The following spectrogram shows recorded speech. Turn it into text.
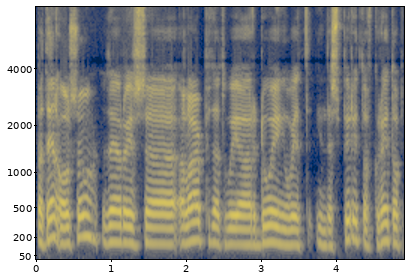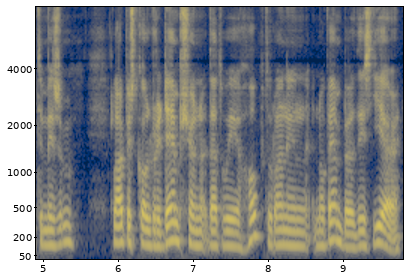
but then also there is uh, a LARP that we are doing with in the spirit of great optimism. LARP is called Redemption that we hope to run in November this year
